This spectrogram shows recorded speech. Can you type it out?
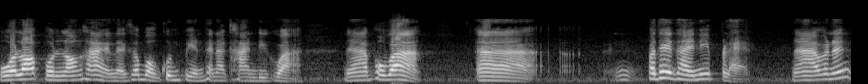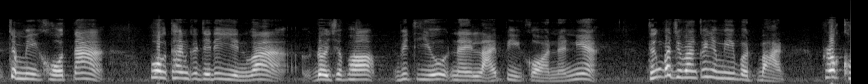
หัวเราะปนร้องไห้เลยเขาบอกคุณเปลี่ยนธนาคารดีกว่านะเพราะว่าอ่าประเทศไทยนี่แปลกนะเพราะนั้นจะมีโคต้า พวกท่านก็จะได้ยินว่าโดยเฉพาะวิทยุในหลายปีก่อนนั้นเนี่ยถึงปัจจุบันก็ยังมีบทบาท เพราะค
